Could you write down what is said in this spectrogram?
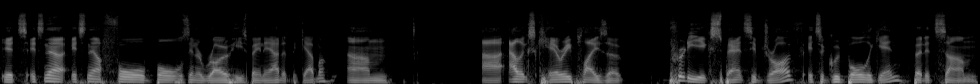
it's it's now it's now four balls in a row. He's been out at the Gabba. Um, uh, Alex Carey plays a pretty expansive drive. It's a good ball again, but it's um.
